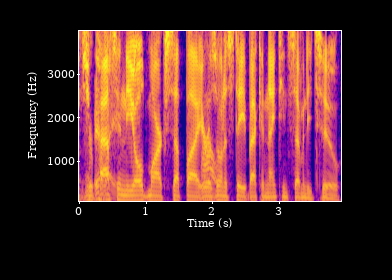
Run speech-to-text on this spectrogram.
surpassing the old mark set by Arizona State back in 1972.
